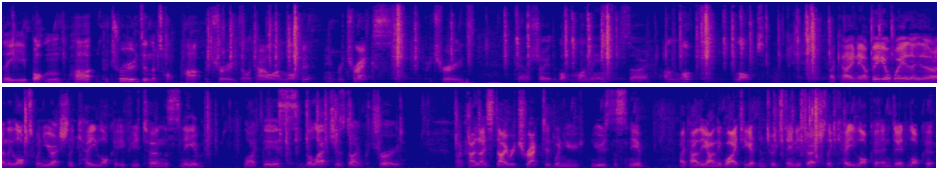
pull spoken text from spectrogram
the bottom part protrudes and the top part protrudes. Okay, I'll unlock it, it retracts, protrudes. Okay, I'll show you the bottom one there. So, unlocked, locked. Okay, now be aware that it only locks when you actually key lock it. If you turn the snib, like this, the latches don't protrude. Okay, they stay retracted when you use the snib. Okay, the only way to get them to extend is to actually key lock it and deadlock it.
